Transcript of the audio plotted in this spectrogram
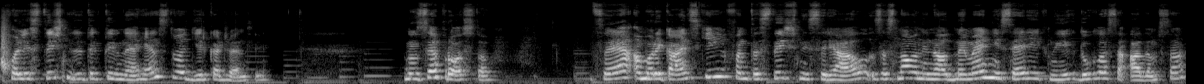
Холістичне детективне агентство Дірка Джентлі. Ну, це просто. Це американський фантастичний серіал, заснований на одноіменній серії книг Дугласа Адамса.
